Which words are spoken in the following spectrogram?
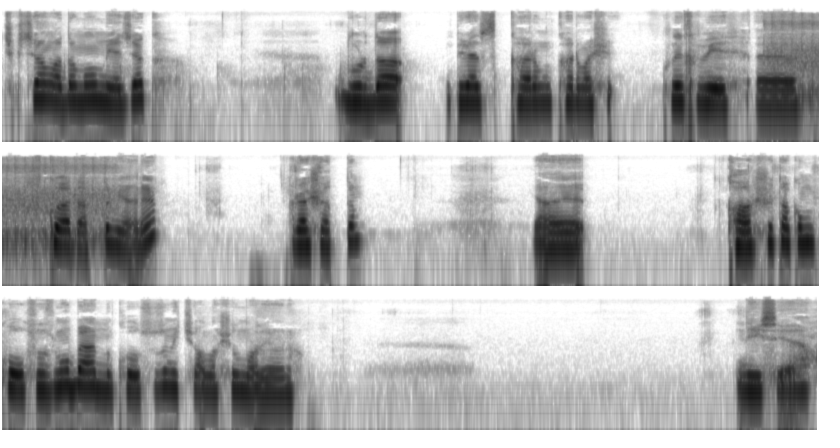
çıkacağım adam olmayacak. Burada biraz karım karmaşıklık bir e, squad attım yani. Rush attım. Yani karşı takım kolsuz mu ben mi kolsuzum hiç anlaşılmadı yani. Neyse ya.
